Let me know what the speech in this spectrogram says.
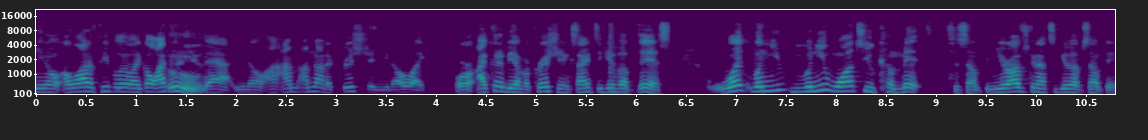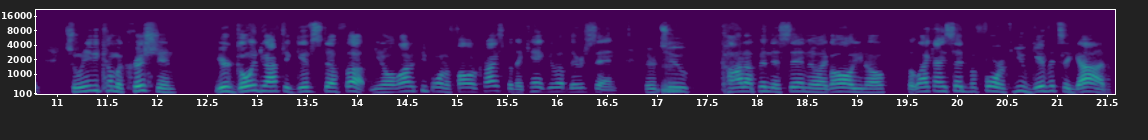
you know, a lot of people are like, "Oh, I couldn't Ooh. do that." You know, I, I'm I'm not a Christian. You know, like or I couldn't become a Christian because I have to give up this. What when you when you want to commit to something, you're obviously gonna have to give up something. So when you become a Christian, you're going to have to give stuff up. You know, a lot of people want to follow Christ, but they can't give up their sin. They're mm. too caught up in the sin. They're like, oh, you know. But like I said before, if you give it to God,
